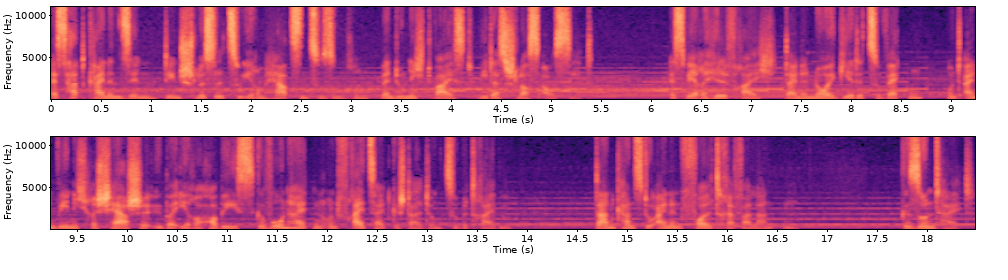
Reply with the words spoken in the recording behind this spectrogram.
Es hat keinen Sinn, den Schlüssel zu ihrem Herzen zu suchen, wenn du nicht weißt, wie das Schloss aussieht. Es wäre hilfreich, deine Neugierde zu wecken und ein wenig Recherche über ihre Hobbys, Gewohnheiten und Freizeitgestaltung zu betreiben. Dann kannst du einen Volltreffer landen. Gesundheit.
